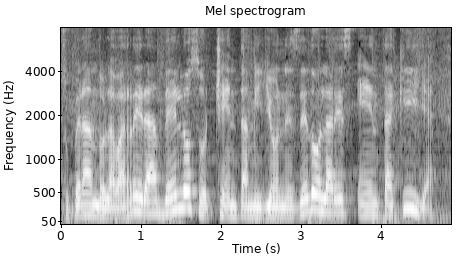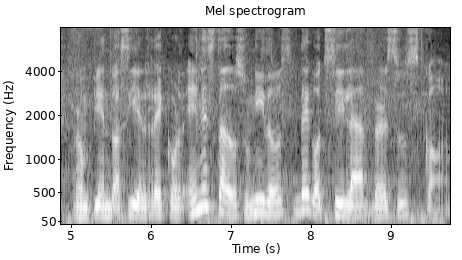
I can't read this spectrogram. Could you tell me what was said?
superando la barrera de los 80 millones de dólares en taquilla, rompiendo así el récord en Estados Unidos de Godzilla vs. Kong.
